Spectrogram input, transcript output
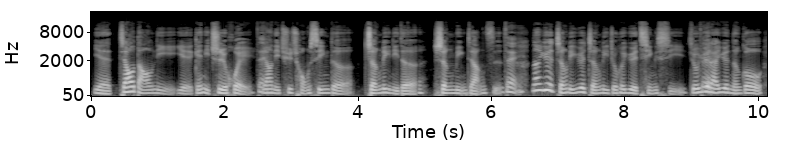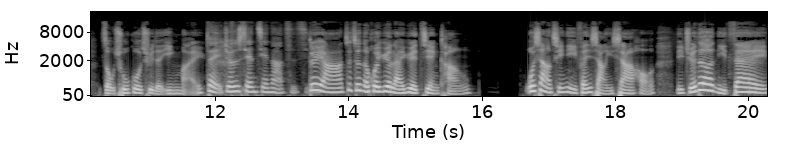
也教导你，也给你智慧，让你去重新的。整理你的生命，这样子。对，那越整理越整理，就会越清晰，就越来越能够走出过去的阴霾。对，就是先接纳自己。对啊，这真的会越来越健康。我想请你分享一下哈，你觉得你在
